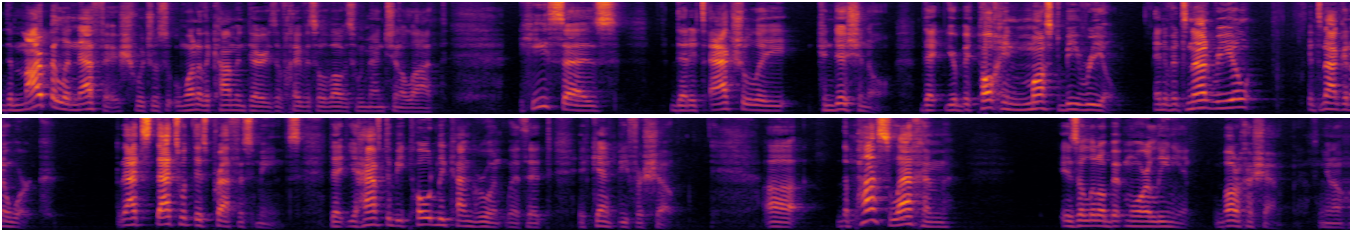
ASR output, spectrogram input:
the Marpe Nefesh, which was one of the commentaries of Chavis Lavavis we mention a lot, he says that it's actually conditional, that your betochin must be real. And if it's not real, it's not going to work. That's, that's what this preface means, that you have to be totally congruent with it. It can't be for show. Uh, the Pas Lechem is a little bit more lenient. Baruch Hashem. You know,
